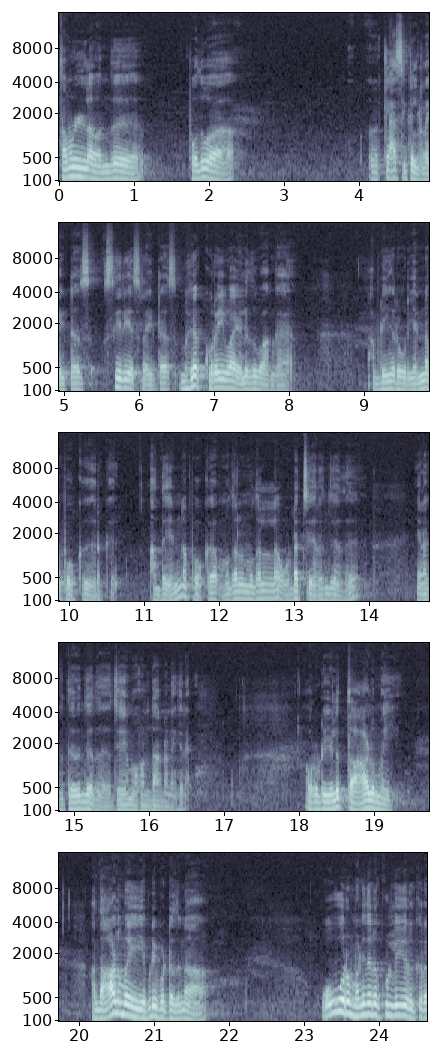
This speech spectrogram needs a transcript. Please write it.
தமிழில் வந்து பொதுவாக கிளாசிக்கல் ரைட்டர்ஸ் சீரியஸ் ரைட்டர்ஸ் மிக குறைவாக எழுதுவாங்க அப்படிங்கிற ஒரு எண்ணப்போக்கு இருக்குது அந்த எண்ணப்போக்கை முதல் முதல்ல உடைச்சி எறிஞ்சது எனக்கு தெரிஞ்சது ஜெயமோகன் தான் நினைக்கிறேன். அவருடைய எழுத்து ஆளுமை. அந்த ஆளுமை எப்படிப்பட்டதுன்னா ஒவ்வொரு மனிதனுக்குள்ளேயும் இருக்கிற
